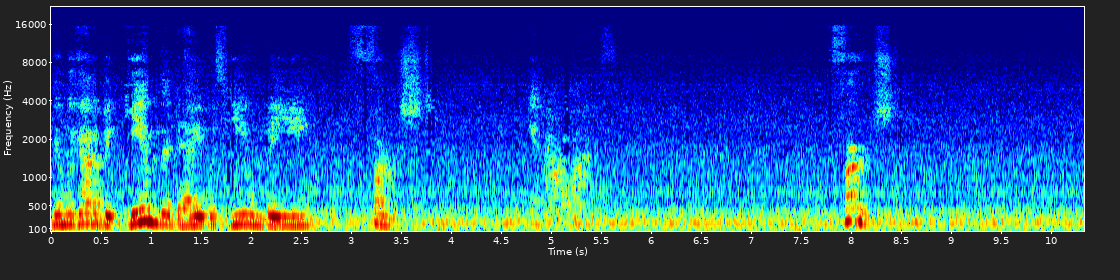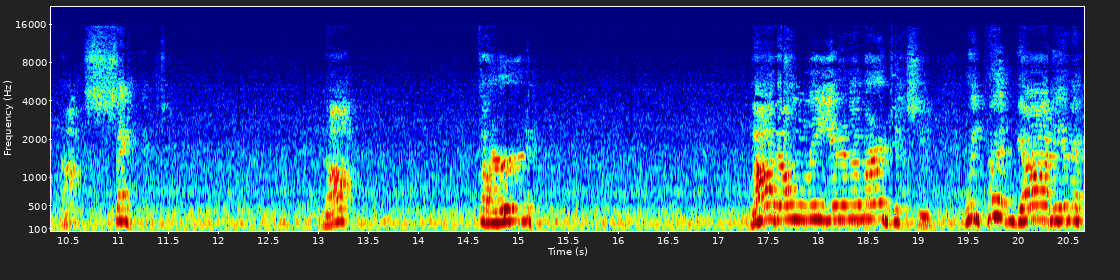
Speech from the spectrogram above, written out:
Then we got to begin the day with Him being first in our life. First. Not second. Not third. Not only in an emergency, we put God in a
